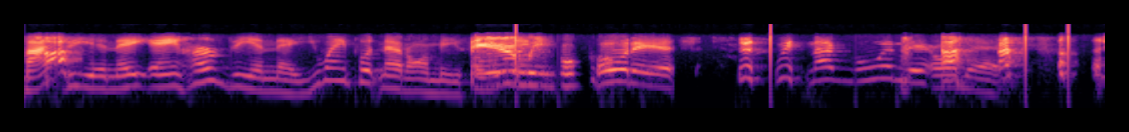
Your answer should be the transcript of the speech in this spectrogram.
My DNA ain't her DNA. You ain't putting that on me. So there we gonna go there. We're not going there on that.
